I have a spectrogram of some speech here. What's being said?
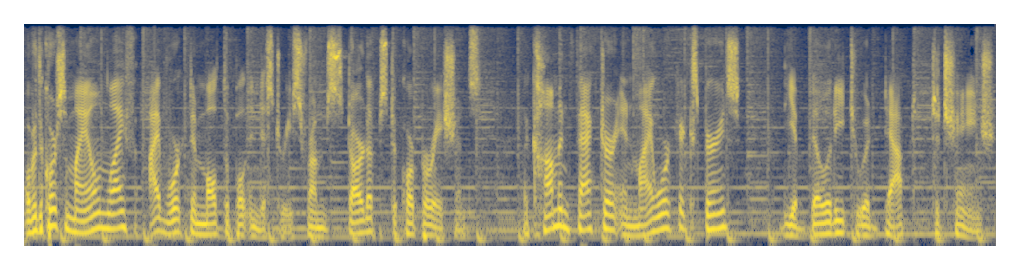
Over the course of my own life, I've worked in multiple industries, from startups to corporations. The common factor in my work experience, the ability to adapt to change.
